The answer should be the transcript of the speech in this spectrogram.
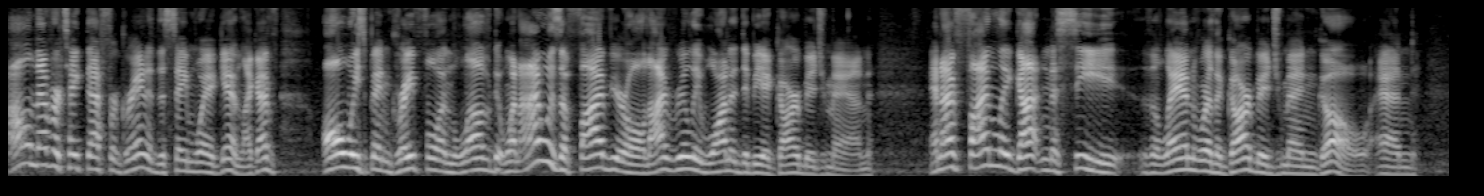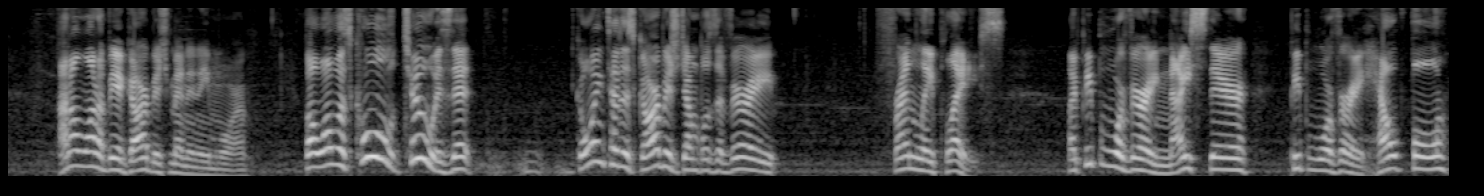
I'll never take that for granted the same way again. Like, I've always been grateful and loved. When I was a five-year-old, I really wanted to be a garbage man. And I've finally gotten to see the land where the garbage men go. And I don't want to be a garbage man anymore. But what was cool, too, is that going to this garbage dump was a very friendly place. Like, people were very nice there. People were very helpful.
